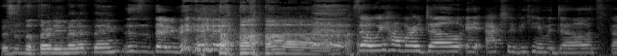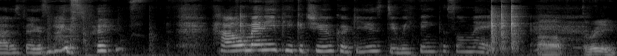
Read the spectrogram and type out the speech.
This is the 30 minute thing? This is 30 minutes. so we have our dough. It actually became a dough. It's about as big as Mike's face. How many Pikachu cookies do we think this will make? Uh, three.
